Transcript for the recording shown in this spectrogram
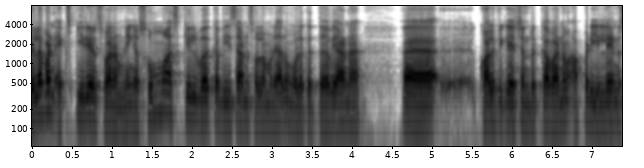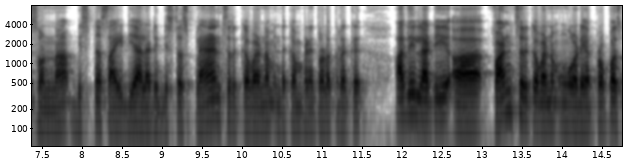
ரிலவெண்ட் எக்ஸ்பீரியன்ஸ் வேணும். நீங்கள் சும்மா ஸ்கில் ஒர்க்கை வீசான்னு சொல்ல முடியாது. உங்களுக்கு தேவையான குவாலிஃபிகேஷன் இருக்க வேணும். அப்படி இல்லைன்னு சொன்னால் பிஸ்னஸ் ஐடியா இல்லாட்டி பிஸ்னஸ் பிளான்ஸ் இருக்க வேணும் இந்த கம்பெனி தொடக்கிறதுக்கு. அது இல்லாட்டி ஃபண்ட்ஸ் இருக்க வேணும். உங்களுடைய ப்ரொப்போஸ்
